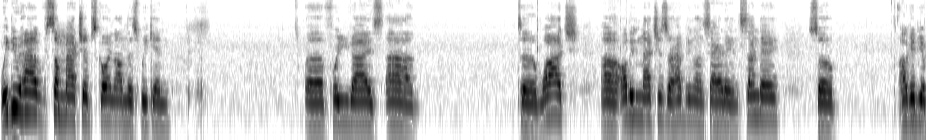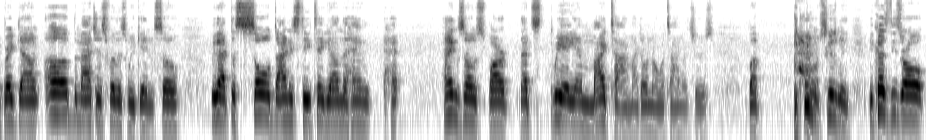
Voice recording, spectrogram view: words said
we do have some matchups going on this weekend uh, for you guys. To watch. Uh, all these matches are happening on Saturday and Sunday, so I'll give you a breakdown of the matches for this weekend. So we got the Seoul Dynasty taking on the Hang, ha- Hangzhou Spark. That's 3 a.m. my time. I don't know what time it's yours, but excuse me, because these are all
